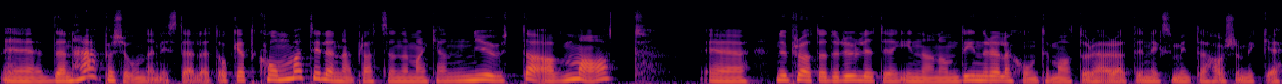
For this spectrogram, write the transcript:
eh, den här personen istället. Och att komma till den här platsen där man kan njuta av mat, Eh, nu pratade du lite innan om din relation till mat och det här att den liksom inte har så mycket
